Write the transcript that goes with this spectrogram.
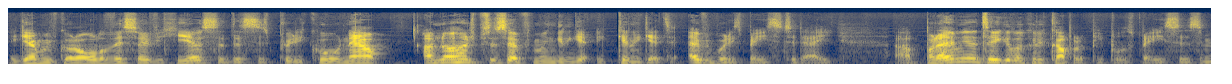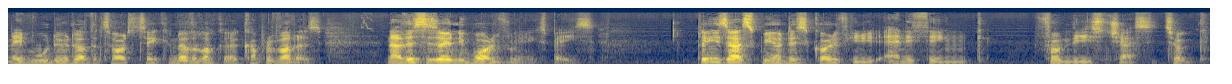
Again, we've got all of this over here, so this is pretty cool. Now, I'm not 100% certain I'm going to get going to get to everybody's base today, uh, but I'm going to take a look at a couple of people's bases, and maybe we'll do another tour to take another look at a couple of others. Now, this is only one of Runic's base. Please ask me on Discord if you need anything from these chests. It took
